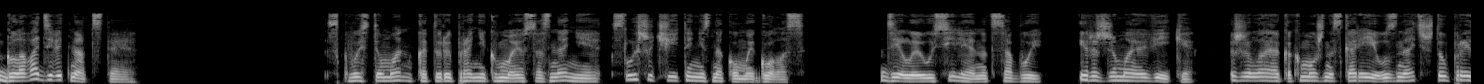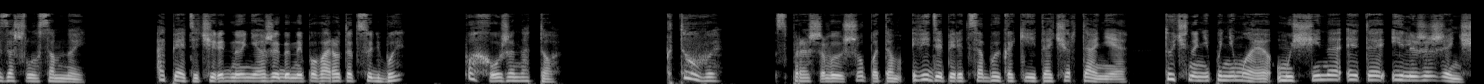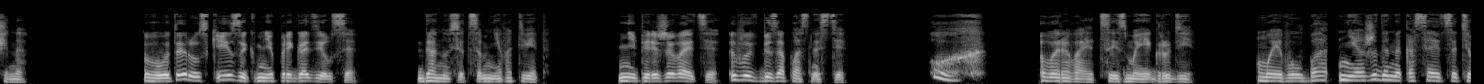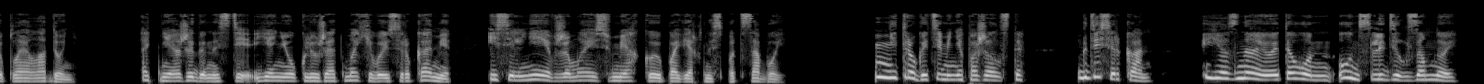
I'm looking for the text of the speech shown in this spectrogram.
Глава девятнадцатая. Сквозь туман, который проник в мое сознание, слышу чей-то незнакомый голос. Делаю усилия над собой и разжимаю веки, желая как можно скорее узнать, что произошло со мной. Опять очередной неожиданный поворот от судьбы? Похоже на то. «Кто вы?» — спрашиваю шепотом, видя перед собой какие-то очертания, точно не понимая, мужчина это или же женщина. «Вот и русский язык мне пригодился», — доносится мне в ответ. «Не переживайте, вы в безопасности». «Ох!» — вырывается из моей груди. Моего лба неожиданно касается теплая ладонь. От неожиданности я неуклюже отмахиваюсь руками и сильнее вжимаюсь в мягкую поверхность под собой. «Не трогайте меня, пожалуйста. Где Серкан? Я знаю, это он, он следил за мной».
